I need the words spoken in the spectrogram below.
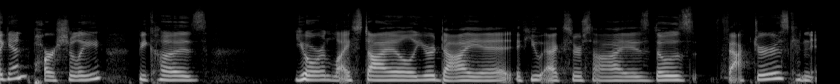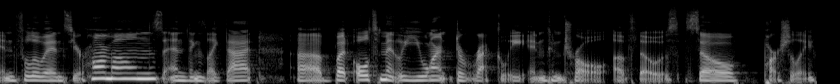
Again, partially, because your lifestyle, your diet, if you exercise, those factors can influence your hormones and things like that. Uh, but ultimately, you aren't directly in control of those. So, partially.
